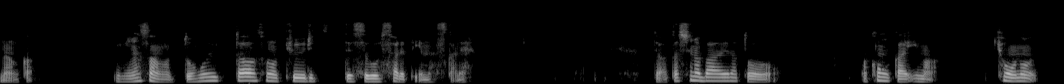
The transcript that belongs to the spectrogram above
なんか、皆さんはどういったその休日って過ごされていますかね？で、私の場合だと、今回今、今日の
